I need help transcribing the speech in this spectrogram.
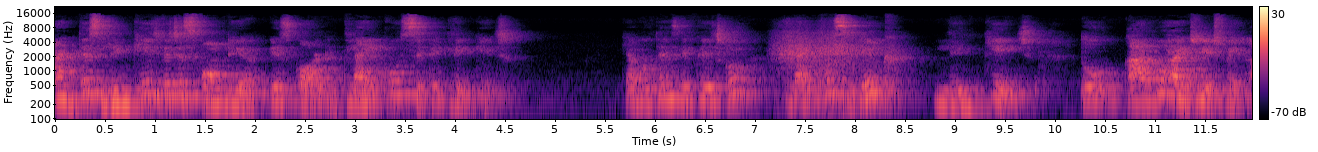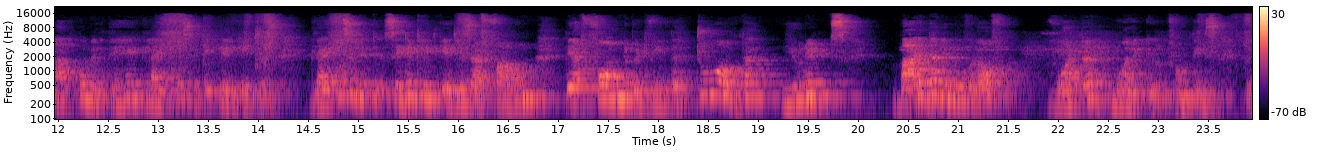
and this linkage which is formed here is called glycosidic linkage क्या बोलते हैं इस लिंकेज को? ग्लाइकोसिटिक लिंकेज तो कार्बोहाइड्रेट में आपको मिलते हैं glycosidic linkages glycosidic linkages are found, they are formed between the two of the units by the removal of water molecule from this तो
